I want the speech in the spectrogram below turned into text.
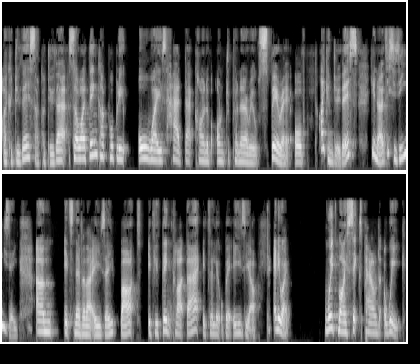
I could do this, I could do that. So I think I probably always had that kind of entrepreneurial spirit of I can do this. You know, this is easy. Um, it's never that easy, but if you think like that, it's a little bit easier. Anyway, with my six pound a week,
